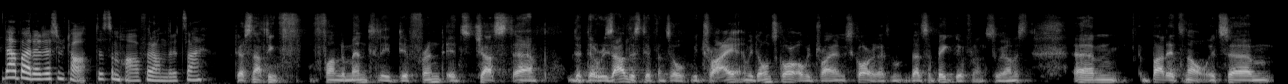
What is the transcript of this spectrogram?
det er bare resultatet som har forandret seg. There's nothing f- fundamentally different. It's just um, that the result is different. So we try and we don't score, or we try and score. That's, that's a big difference, to be honest. Um, but it's no, it's um,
